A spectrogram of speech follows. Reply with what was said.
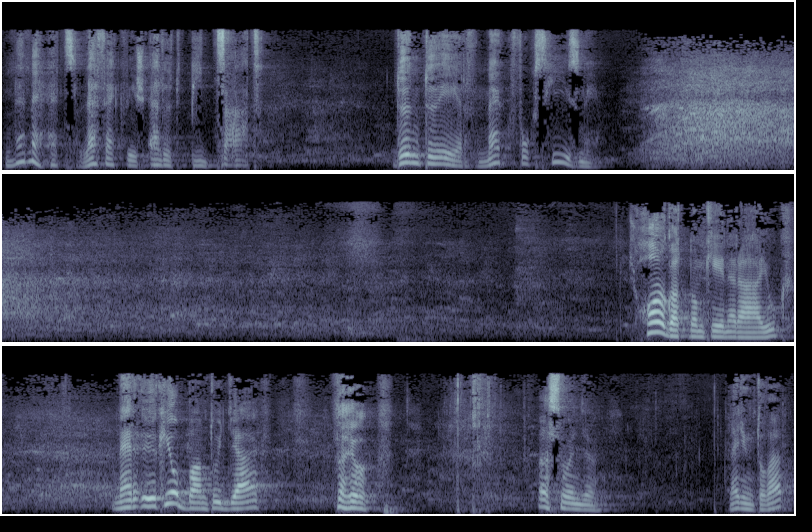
nem ehetsz lefekvés előtt pizzát. Döntő érv, meg fogsz hízni. hallgatnom kéne rájuk, mert ők jobban tudják. Na jó. Azt mondja. Megyünk tovább.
